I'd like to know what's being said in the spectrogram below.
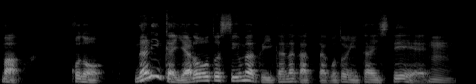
まあ、この、何かやろうとしてうまくいかなかったことに対して、うん。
